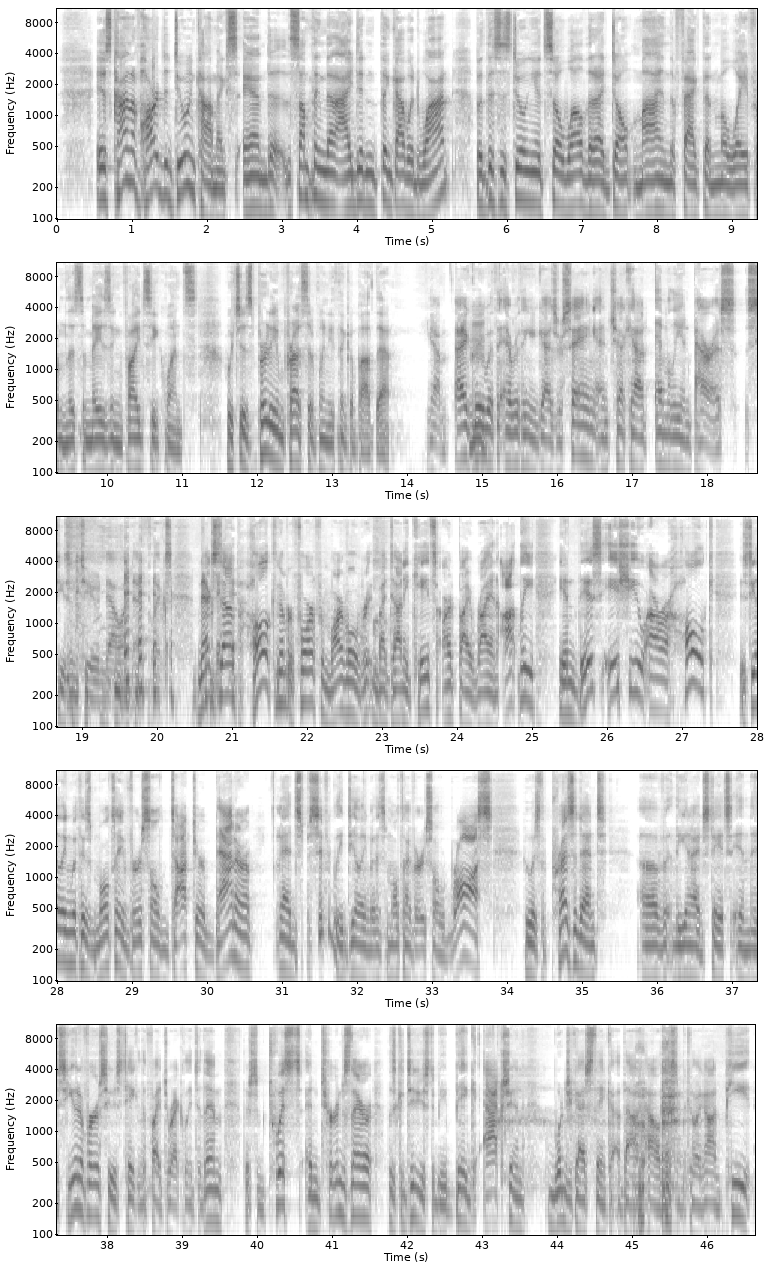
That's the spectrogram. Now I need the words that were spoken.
is kind of hard to do in comics, and uh, something that I didn't think I would want. But this is doing it so well that I don't mind the fact that I'm away from this amazing fight sequence, which is pretty impressive when you think about that. Yeah, I agree mm. with everything you guys are saying. And check out Emily in Paris, season two, now on Netflix. Next up, Hulk number four from Marvel, written by Donny Cates, art by Ryan Ottley. In this issue, our Hulk is dealing with his multiversal Dr. Banner, and specifically dealing with his multiversal Ross, who is the president of the United States in this universe who's taking the fight directly to them. There's some twists and turns there. This continues to be big action. What did you guys think about how this is going on? Pete,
